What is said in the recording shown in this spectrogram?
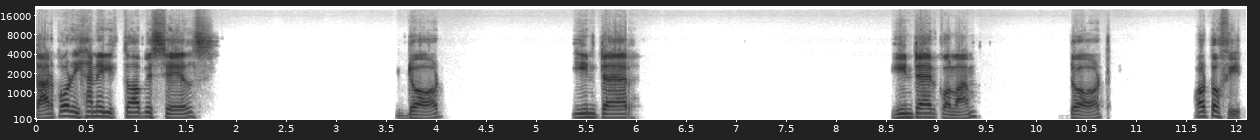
তারপর এখানে লিখতে হবে sales dot entire entire column dot autofit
